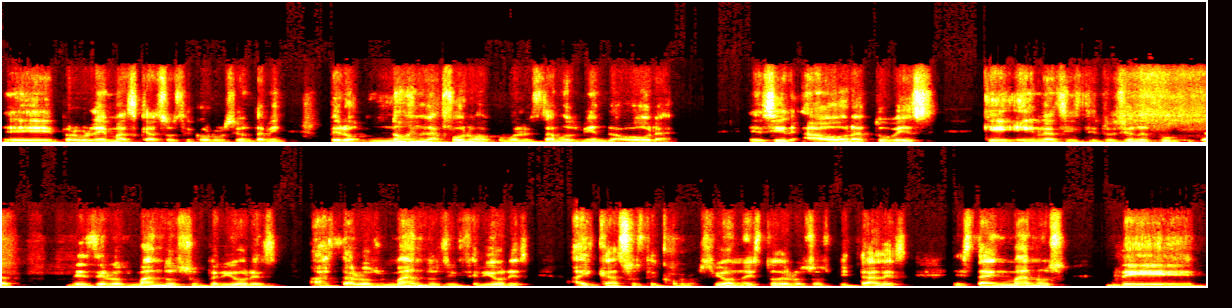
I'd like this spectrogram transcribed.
eh, problemas, casos de corrupción también, pero no en la forma como lo estamos viendo ahora. Es decir, ahora tú ves que en las instituciones públicas, desde los mandos superiores hasta los mandos inferiores, hay casos de corrupción. Esto de los hospitales está en manos de,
